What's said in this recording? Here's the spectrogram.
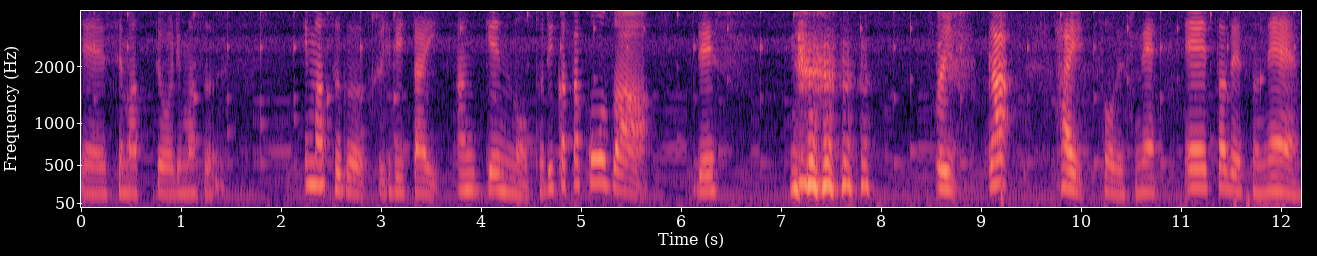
えー迫っております。今すぐ知りたい案件の取り方講座です。はい。がはいそうですね。えーっとですね、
